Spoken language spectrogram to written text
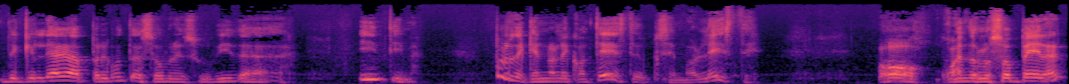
de que le haga preguntas sobre su vida íntima, pues de que no le conteste o que se moleste o cuando los operan,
